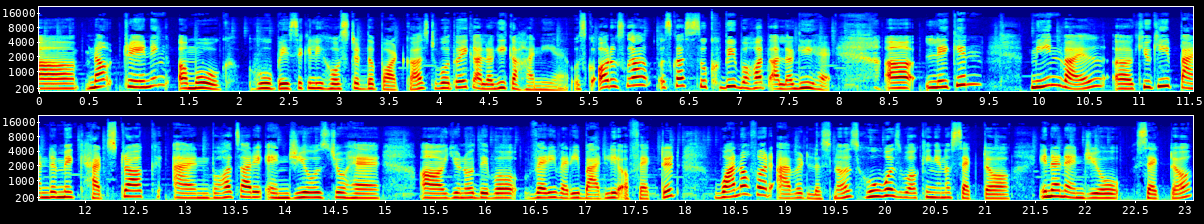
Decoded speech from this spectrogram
now training Amogh who basically hosted the podcast वो तो एक अलग ही कहानी है। उसको और उसका उसका सुख भी बहुत अलग ही है। Uh, लेकिन मीन वाइल uh, क्योंकि पैंडमिक हेडस्ट्रक एंड बहुत सारे एन जी ओज जो हैं you know they were very very badly affected one of our avid listeners who was working in a sector in an N G O sector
